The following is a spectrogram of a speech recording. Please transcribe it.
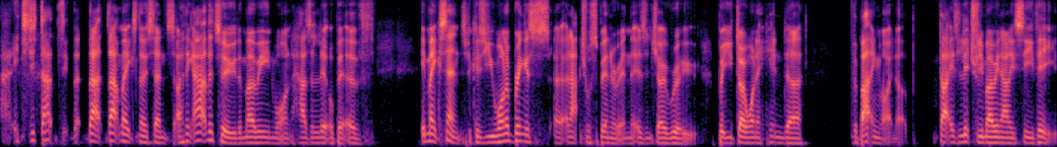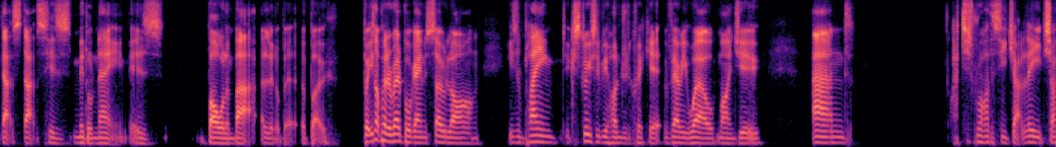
Uh, it's just that that that makes no sense. I think out of the two, the Moeen one has a little bit of. It makes sense because you want to bring us an actual spinner in that isn't Joe Root, but you don't want to hinder the batting lineup. That is literally Moeen Ali's CV. That's that's his middle name is bowl and bat a little bit of both. But he's not played a red ball game so long. He's been playing exclusively 100 cricket very well, mind you. And I'd just rather see Jack Leach. I,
